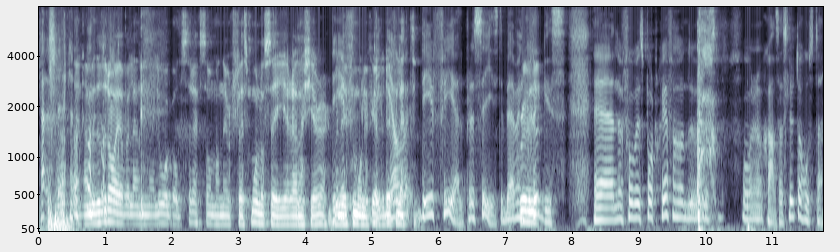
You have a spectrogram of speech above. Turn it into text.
kanske. Nej, men då drar jag väl en lågoddsare eftersom han har gjort flest mål och säger Alan Shearer. Men det är förmodligen fel, det är för ja, lätt. Det är fel, precis. Det blev en Rooney. kuggis. Eh, nu får väl sportchefen du får en chans att sluta hosta.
